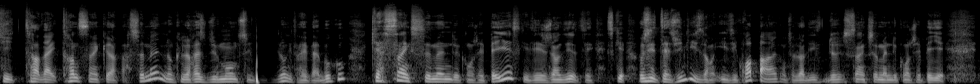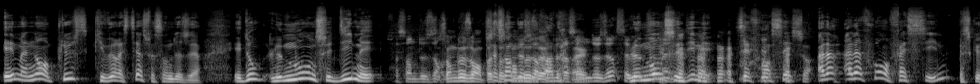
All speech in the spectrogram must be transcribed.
qui travaille 35 heures par semaine, donc le reste du monde se dit, donc il ne travaille pas beaucoup, qui a 5 semaines de congés payés, ce qui des gens disent, ce qui, aux États-Unis, ils n'y croient pas hein, quand on leur dit 5 semaines de congés payés. Et maintenant, en plus, qui veut rester à 62 heures. Et donc, le monde se dit, mais. 62 ans. 62 ans, pas 62, heures. 62 heures, le monde se dit, mais ces Français sont. À la, à la, fois, on fascine, parce que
